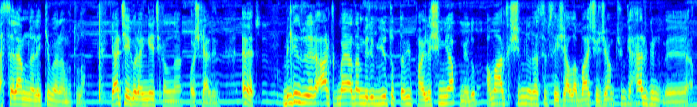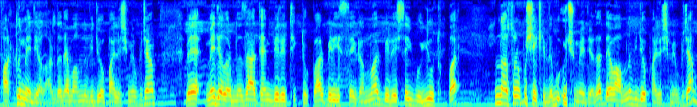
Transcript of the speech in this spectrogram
Esselamun Aleyküm ve Rahmetullah. Gerçeği gören genç kanalına hoş geldin. Evet, bildiğiniz üzere artık bayağıdan beri YouTube'da bir paylaşım yapmıyordum. Ama artık şimdi nasipse inşallah başlayacağım. Çünkü her gün e, farklı medyalarda devamlı video paylaşım yapacağım. Ve medyalarımda zaten biri TikTok var, biri Instagram var, biri işte bu YouTube var. Bundan sonra bu şekilde bu üç medyada devamlı video paylaşım yapacağım.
